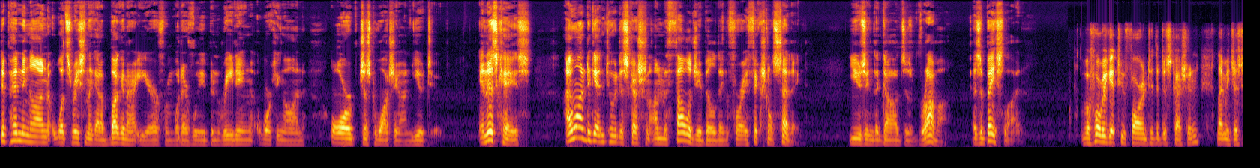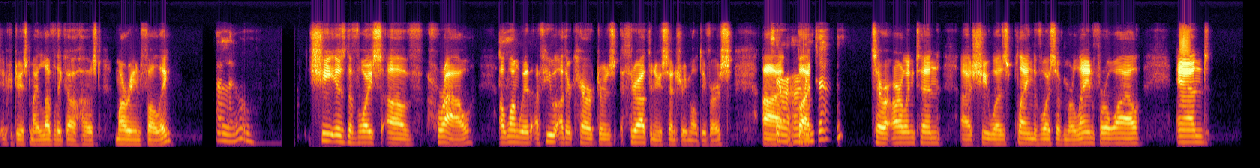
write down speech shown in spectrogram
depending on what's recently got a bug in our ear from whatever we've been reading, working on, or just watching on YouTube. In this case, I wanted to get into a discussion on mythology building for a fictional setting, using the gods of Rama as a baseline. Before we get too far into the discussion, let me just introduce my lovely co host, Maureen Foley. Hello. She is the voice of Hrao, along with a few other characters throughout the New Century multiverse. Uh, Sarah Arlington. But Sarah Arlington. Uh, she was playing the voice of Merlane for a while. And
